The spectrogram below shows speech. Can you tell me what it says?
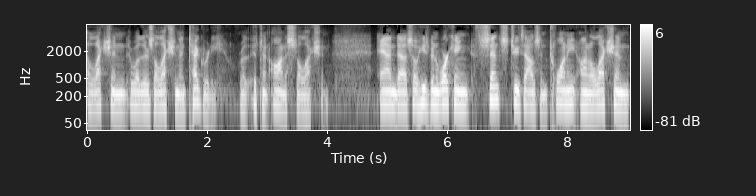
election whether there's election integrity whether it's an honest election. And uh, so he's been working since 2020 on election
